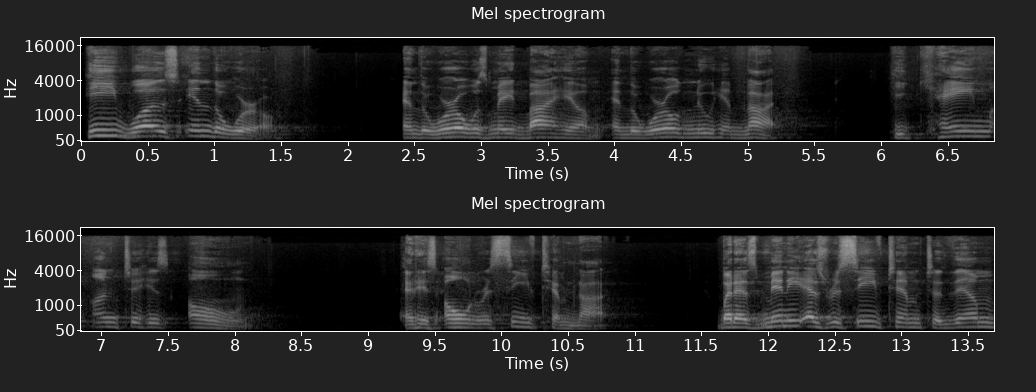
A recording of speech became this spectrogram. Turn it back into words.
He was in the world, and the world was made by him, and the world knew him not. He came unto his own, and his own received him not. But as many as received him, to them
